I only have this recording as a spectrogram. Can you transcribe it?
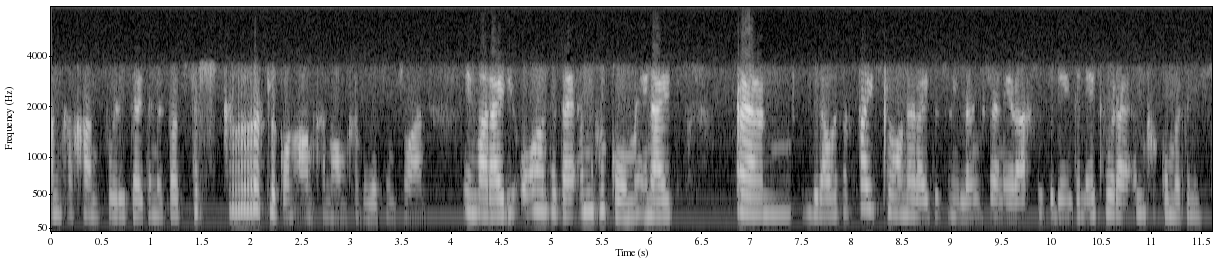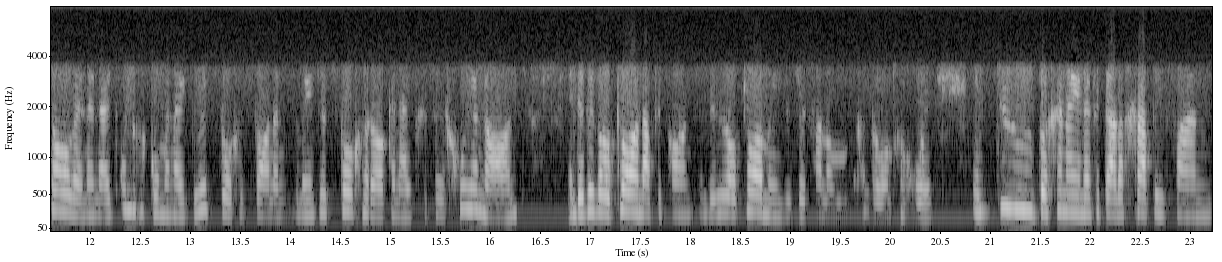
aangegaan voor die tyd en dit was verskriklik onaangenaam geweest en so aan. En maar hy die aand het hy ingekom en hy het ehm um, daar was 'n feitklaner tussen die linkse en die regse studente net voor hy ingekom het in die saal en, hy het ingekom en hy het doodstil gestaan en mense het stil geraak en hy het gesê goeienaand en dit is al klaar in Afrikaans en dit is al klaar mense het van hom rondgegooi. En toe begin hy en hy vertel 'n grappie van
